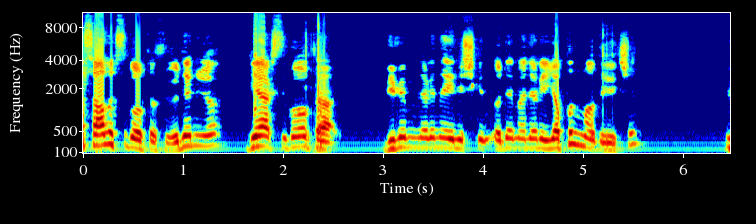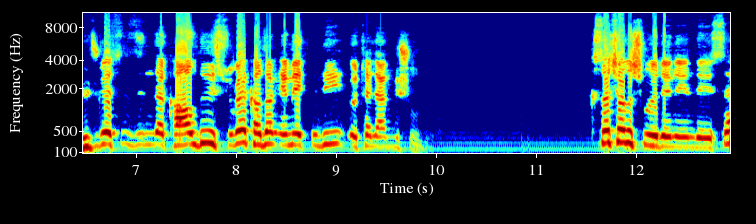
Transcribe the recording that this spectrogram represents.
sağlık sigortası ödeniyor. Diğer sigorta birimlerine ilişkin ödemeleri yapılmadığı için ücretsizliğinde kaldığı süre kadar emekliliği ötelenmiş oluyor. Kısa çalışma ödeneğinde ise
